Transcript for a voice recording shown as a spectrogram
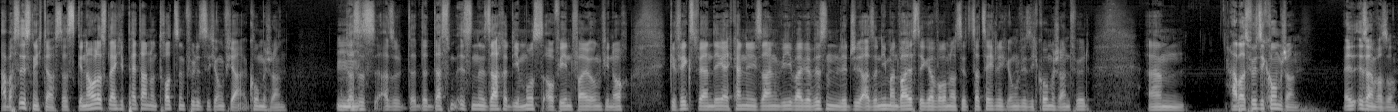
Aber es ist nicht das. Das ist genau das gleiche Pattern und trotzdem fühlt es sich irgendwie komisch an. Und Mhm. das ist, also, da- da- das ist eine Sache, die muss auf jeden Fall irgendwie noch gefixt werden, Digga. Ich kann dir nicht sagen, wie, weil wir wissen, legit, also niemand weiß, Digga, warum das jetzt tatsächlich irgendwie sich komisch anfühlt. Ähm, aber es fühlt sich komisch an. Es ist einfach so.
